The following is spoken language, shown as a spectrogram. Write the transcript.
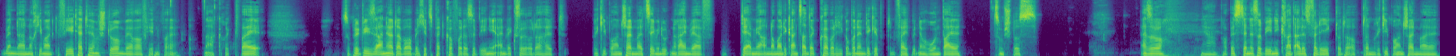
wenn da noch jemand gefehlt hätte im Sturm, wäre auf jeden Fall nachgerückt, weil so blöd wie sie anhört, aber ob ich jetzt Petkov oder Sabeni einwechsel oder halt Ricky Bornschein mal zehn Minuten reinwerf, der mir auch nochmal eine ganz andere körperliche Komponente gibt und vielleicht mit einem hohen Ball zum Schluss. Also, ja, ob es Dennis Sabeni gerade alles verlegt oder ob dann Ricky Bornschein mal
